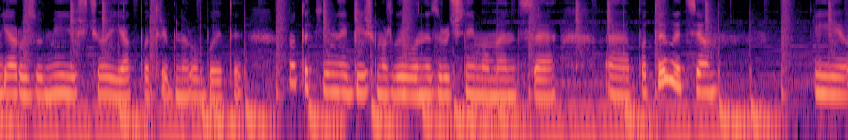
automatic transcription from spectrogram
Я розумію, що і як потрібно робити. Ну, такий найбільш, можливо, незручний момент це е, потилиця і е,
